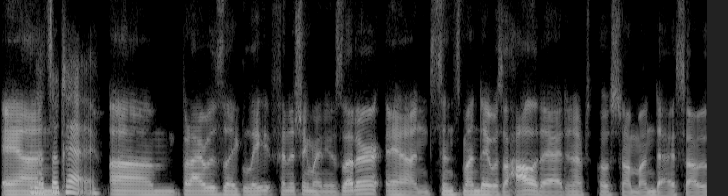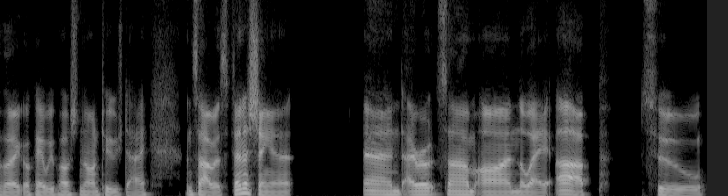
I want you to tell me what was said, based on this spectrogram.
And and that's okay. um, but I was like late finishing my newsletter, and since Monday was a holiday, I didn't have to post it on Monday. So I was like, okay, we posted on Tuesday, and so I was finishing it, and I wrote some on the way up to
